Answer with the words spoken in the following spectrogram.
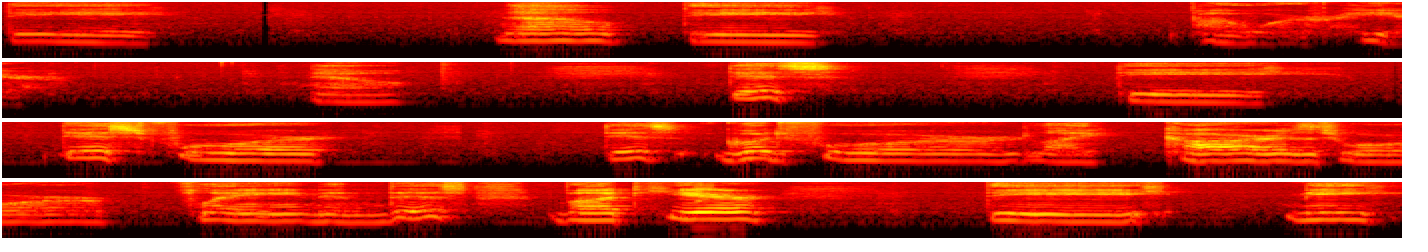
the now the power here. Now this the this for this good for like cars or plane and this but here the me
